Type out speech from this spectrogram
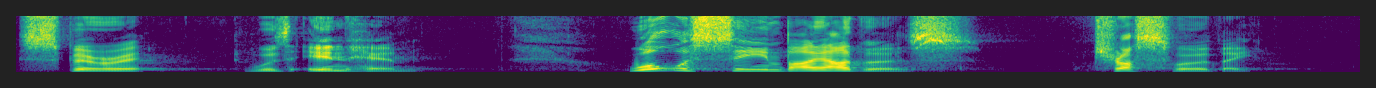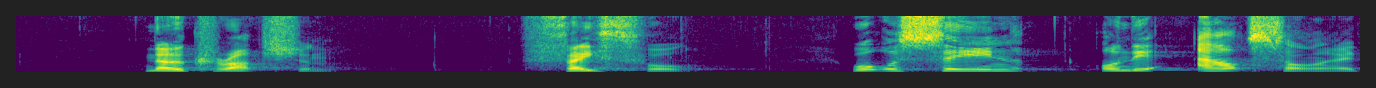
spirit was in him. what was seen by others trustworthy, no corruption, faithful. What was seen on the outside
